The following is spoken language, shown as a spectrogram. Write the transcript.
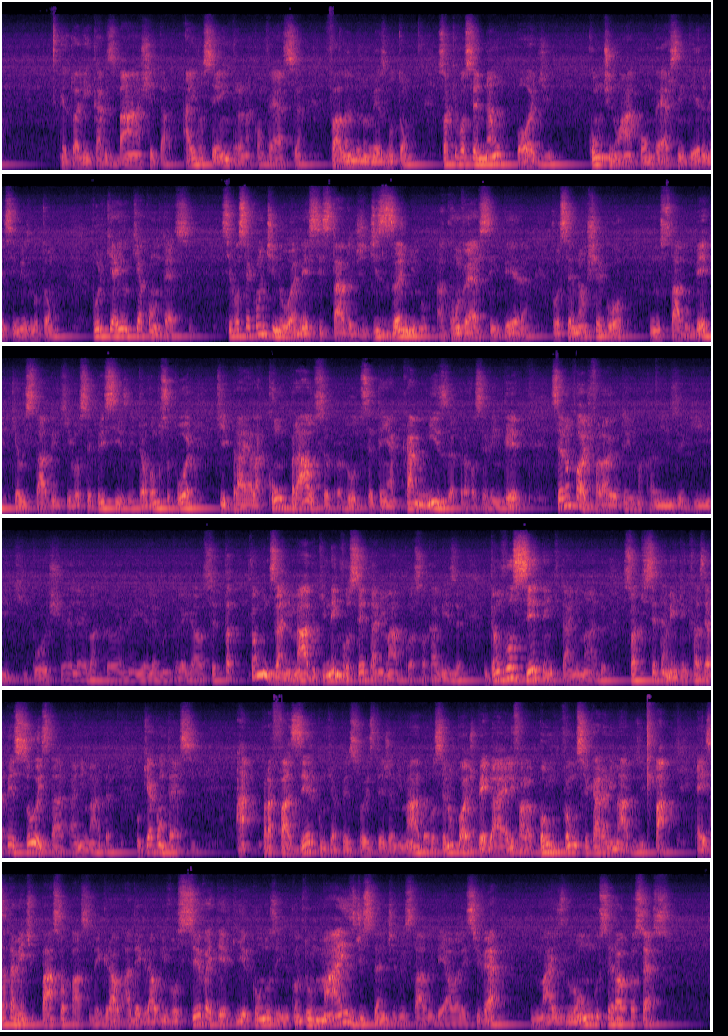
Eu estou ali cabisbaixo e tal. Aí você entra na conversa falando no mesmo tom. Só que você não pode continuar a conversa inteira nesse mesmo tom. Porque aí o que acontece? Se você continua nesse estado de desânimo a conversa inteira, você não chegou um estado B, que é o estado em que você precisa. Então vamos supor que para ela comprar o seu produto, você tem a camisa para você vender. Você não pode falar, oh, eu tenho uma camisa aqui que, poxa, ela é bacana e ela é muito legal. Você está tão desanimado que nem você está animado com a sua camisa. Então você tem que estar tá animado. Só que você também tem que fazer a pessoa estar animada. O que acontece? Para fazer com que a pessoa esteja animada, você não pode pegar ela e falar, bom, vamos ficar animados e pá é exatamente passo a passo, degrau a degrau, e você vai ter que ir conduzindo. Quanto mais distante do estado ideal ela estiver, mais longo será o processo,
